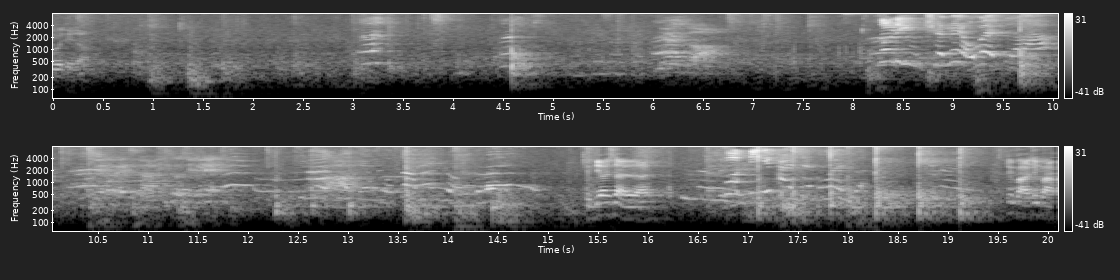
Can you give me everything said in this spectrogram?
有位置了。这里前面有位置啊。前有位置啊，坐前面。这边，这一个。下来人。坐第一排这个位置。去吧，去吧。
